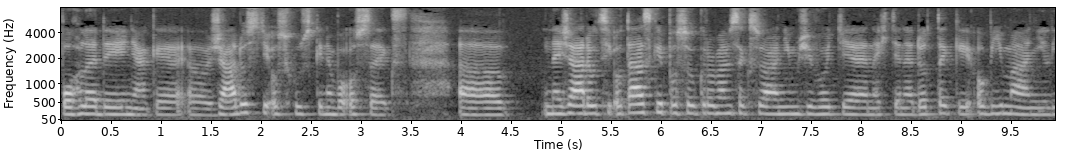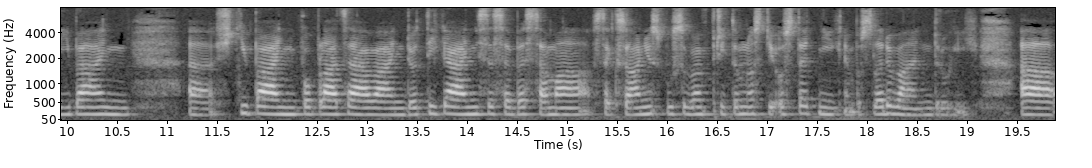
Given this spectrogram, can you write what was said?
pohledy, nějaké uh, žádosti o schůzky nebo o sex, uh, nežádoucí otázky po soukromém sexuálním životě, nechtěné doteky, objímání, líbání, Eh, štípání, poplácávání, dotýkání se sebe sama sexuálním způsobem v přítomnosti ostatních nebo sledování druhých. A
